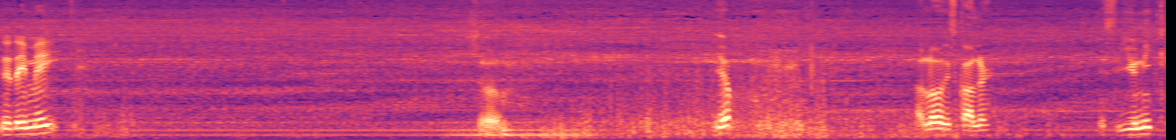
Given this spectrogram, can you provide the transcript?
that they made. So yep. I love this color. It's unique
